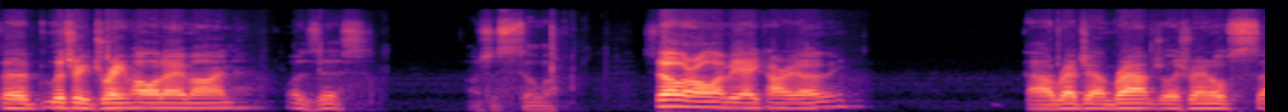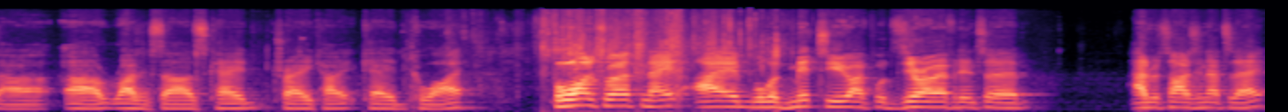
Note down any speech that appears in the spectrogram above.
It's a literally dream holiday of mine. What is this? Oh, it's just silver. Silver All NBA Kyrie Irving. Uh, Red Jalen Brown, Julius Randles, uh, uh, Rising Stars, Cade, Trey, Cade, Kawhi. For what it's worth, Nate, I will admit to you, I put zero effort into advertising that today.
